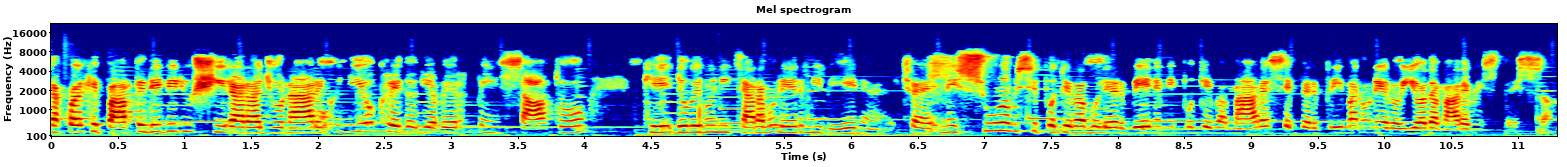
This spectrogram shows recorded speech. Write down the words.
da qualche parte devi riuscire a ragionare. Quindi io credo di aver pensato che dovevo iniziare a volermi bene, cioè nessuno mi si poteva voler bene, mi poteva amare se per prima non ero io ad amare me stessa.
